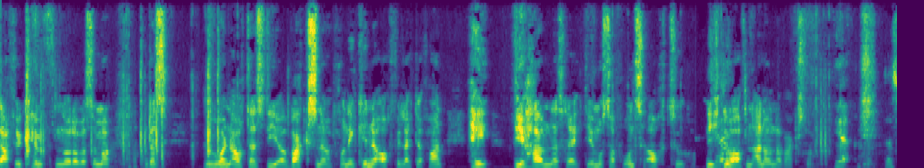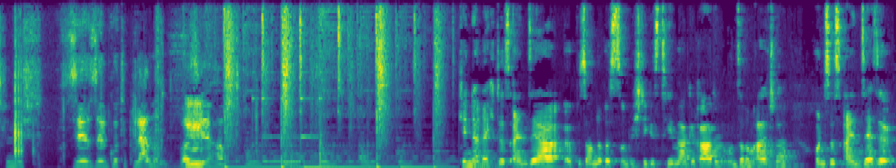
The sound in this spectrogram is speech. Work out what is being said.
dafür kämpfen oder was immer. Und das, wir wollen auch, dass die Erwachsenen von den Kindern auch vielleicht erfahren, hey, wir haben das Recht, ihr müsst auf uns auch zuhören. Nicht ja. nur auf einen anderen Erwachsenen. Ja, das finde ich sehr, sehr gute Planung, was mhm. ihr habt. Kinderrechte ist ein sehr äh, besonderes und wichtiges Thema gerade in unserem Alter und es ist ein sehr, sehr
